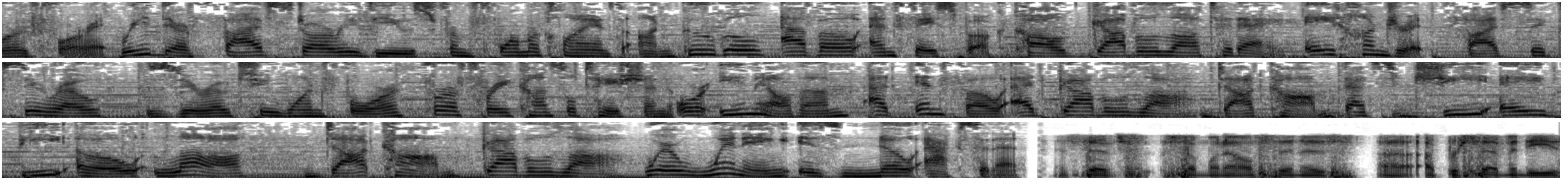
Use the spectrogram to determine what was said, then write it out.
word for it. Read their five-star reviews from former clients on Google, Avvo, and Facebook. Call Gabo Law today, 800-560-0214 for a free consultation or email them at info at gabolaw.com. That's G-A-B-O law.com. Gabo Law, where winning is no accident. Someone else in his uh, upper 70s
